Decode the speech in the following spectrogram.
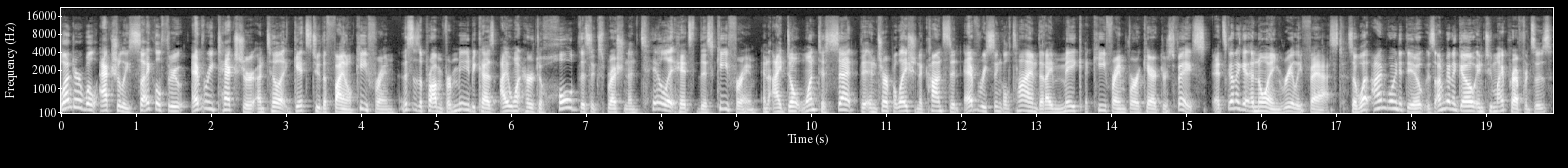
Blender will actually cycle through every texture until it gets to the final keyframe. This is a problem for me because I want her to hold this expression until it hits this keyframe, and I don't want to set the interpolation to constant every single time that I make a keyframe for a character's face. It's gonna get annoying really fast. So what I'm going to do is I'm gonna go into my preferences,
